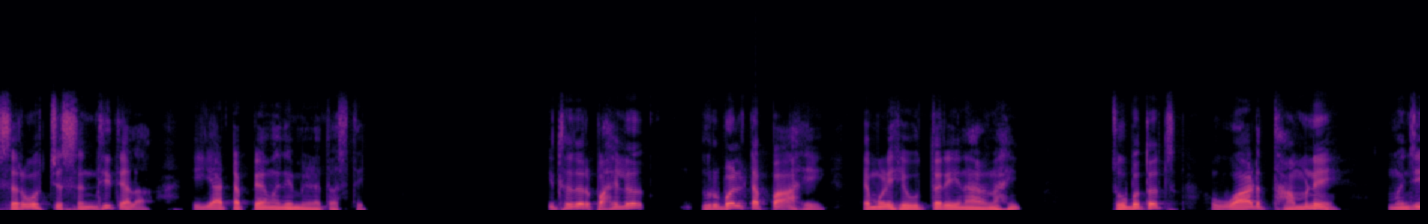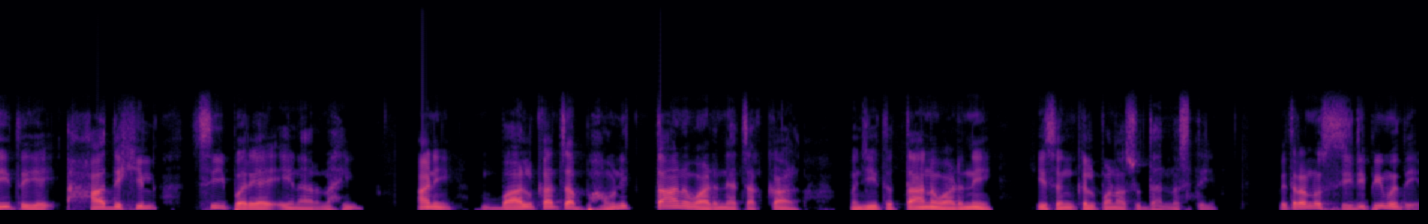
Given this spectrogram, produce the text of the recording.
सर्वोच्च संधी त्याला या टप्प्यामध्ये मिळत असते. इथं जर पाहिलं दुर्बल टप्पा आहे त्यामुळे हे उत्तर येणार नाही. सोबतच वाढ थांबणे म्हणजे इथे हा देखील सी पर्याय येणार नाही. आणि बालकाचा भावनिक ताण वाढण्याचा काळ म्हणजे इथं ताण वाढणे ही संकल्पना सुद्धा नसते. मित्रांनो सी डी पीमध्ये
